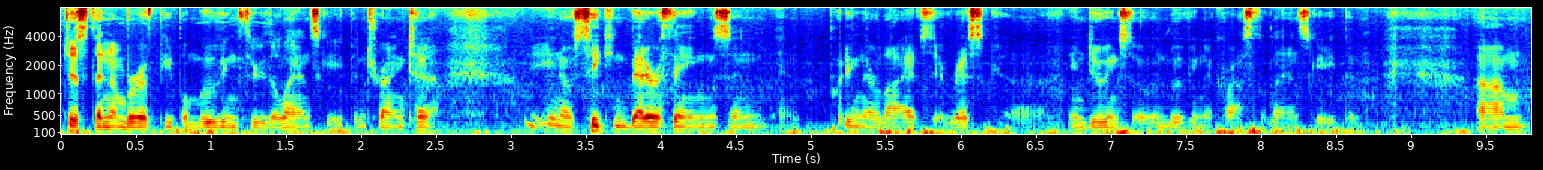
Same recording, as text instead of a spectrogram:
just the number of people moving through the landscape and trying to, you know, seeking better things and, and putting their lives at risk uh, in doing so and moving across the landscape. And um,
